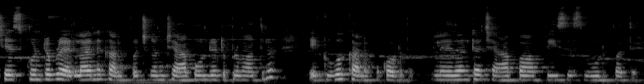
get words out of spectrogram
చేసుకునేటప్పుడు ఎలా అయినా కలపచ్చు. కానీ చేప ఉండేటప్పుడు మాత్రం ఎక్కువగా కలపకూడదు. లేదంటే చేప పీసెస్ ఊడిపోతాయి.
